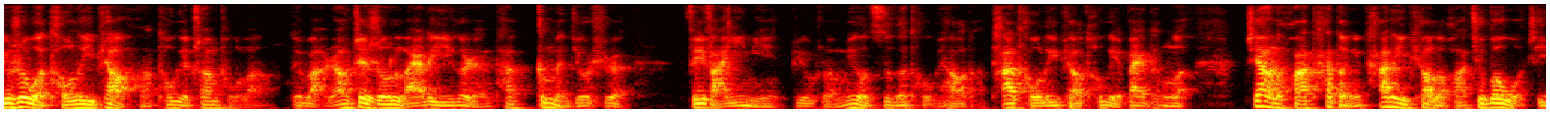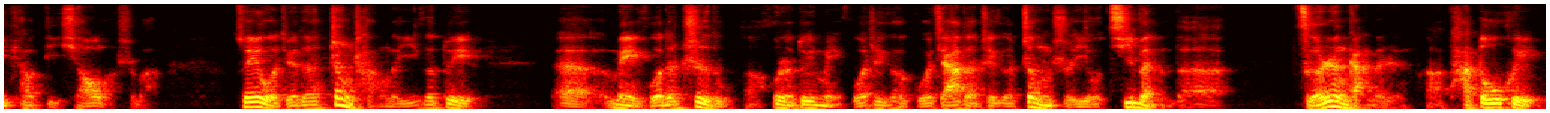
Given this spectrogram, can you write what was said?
如说我投了一票啊，投给川普了，对吧？然后这时候来了一个人，他根本就是非法移民，比如说没有资格投票的，他投了一票投给拜登了，这样的话，他等于他那一票的话就把我这一票抵消了，是吧？所以我觉得正常的一个对。呃，美国的制度啊，或者对美国这个国家的这个政治有基本的责任感的人啊，他都会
